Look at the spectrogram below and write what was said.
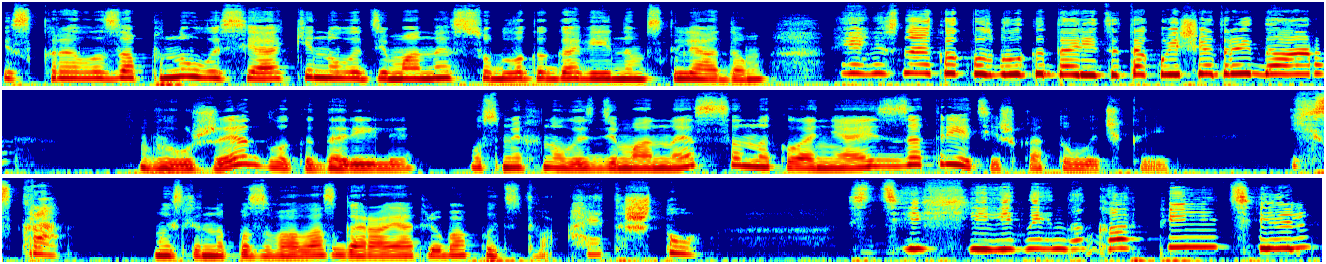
Искрелла запнулась и окинула Демонессу благоговейным взглядом. «Я не знаю, как вас благодарить за такой щедрый дар!» «Вы уже отблагодарили?» — усмехнулась Демонесса, наклоняясь за третьей шкатулочкой. «Искра!» — мысленно позвала, сгорая от любопытства. «А это что?» «Стихийный накопитель!»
